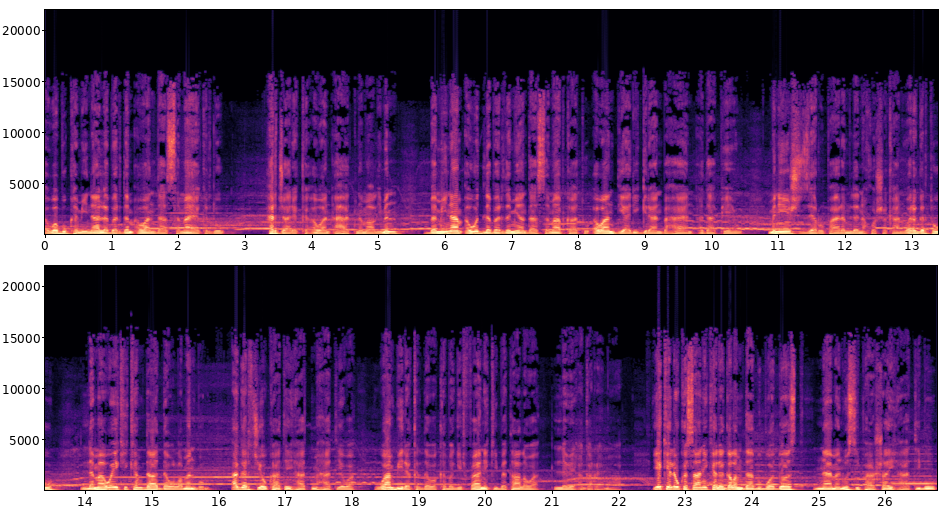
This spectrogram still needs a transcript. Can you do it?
ئەوە بوو کەمینا لە بەردەم ئەواندا سەمایە کردو هەر جارێک کە ئەوان ئەهاتنە ماڵی من بە مینام ئەوت لە بەردەمیاندا سەما بکات و ئەوان دیاری گران بەهایان ئەدا پێی و منیش زێڕ و پارەم لە نەخۆشەکان وەرەگرت و لە ماوەیەکی کەمدا دەوڵەمەن بووم ئەگەرچی ئەو کاتەی هاتمە هاتیەوە وام بیرەکردەوە کە بە گیرفانێکی بەتاڵەوە لەوێ ئەگەڕێمەوە یەکێ لەو کەسانی کە لەگەڵم داببووە دۆست نامەنووسی پاشای هاتی بوو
